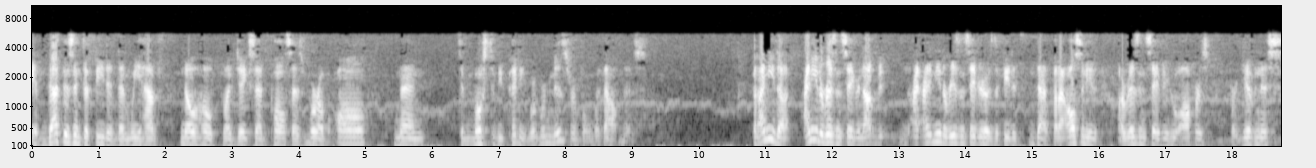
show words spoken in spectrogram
if death isn't defeated, then we have no hope. Like Jake said, Paul says, we're of all men to most to be pitied. We're, we're miserable without this. But I need a I need a risen Savior. Not I, I need a risen Savior who has defeated death. But I also need a risen Savior who offers forgiveness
